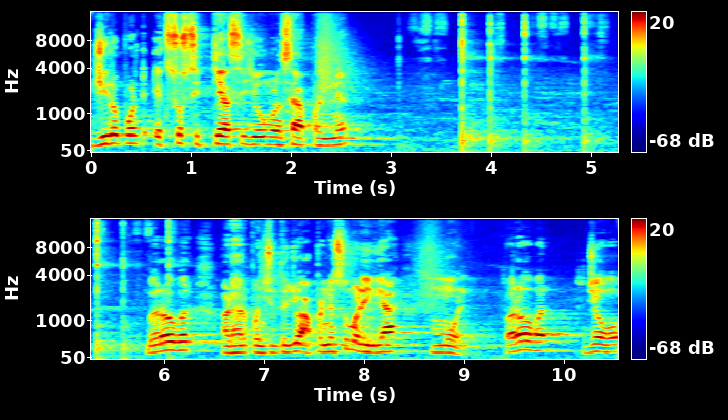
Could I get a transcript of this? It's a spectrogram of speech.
જીરો પોઈન્ટ એકસો સિત્યાસી જેવું મળશે આપણને. બરાબર? અઢાર પંચોતેર. જો આપણને શું મળી ગયા? મોલ. બરાબર? જુઓ.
